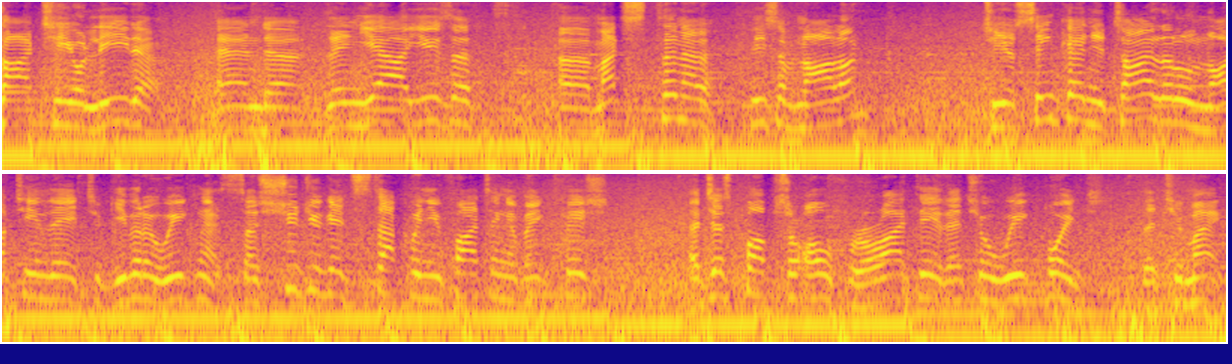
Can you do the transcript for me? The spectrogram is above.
tied to your leader. And uh, then yeah, I use a, a much thinner piece of nylon to your sinker and you tie a little knot in there to give it a weakness. So should you get stuck when you're fighting a big fish, it just pops off right there. That's your weak point that you make.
